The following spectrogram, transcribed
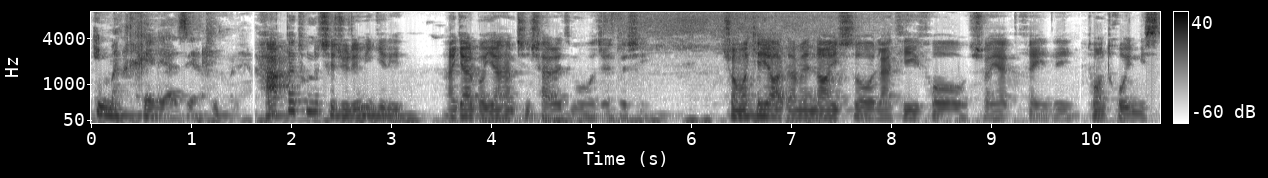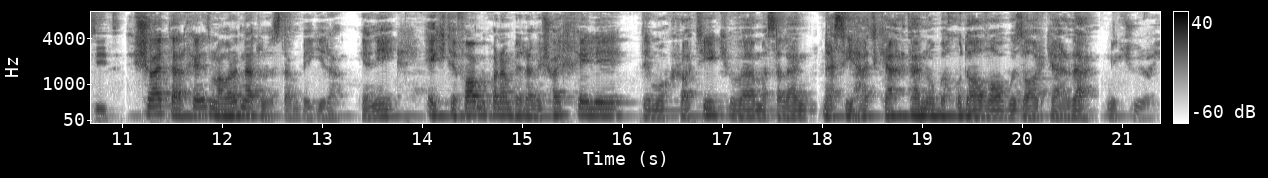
این من خیلی اذیت می‌کنه. حقتون رو چجوری می‌گیرید؟ اگر با یه همچین شرایطی مواجه بشید شما که یه آدم نایس و لطیف و شاید خیلی تندخوی نیستید. شاید در خیلی از موارد نتونستم بگیرم. یعنی اکتفا می‌کنم به روش های خیلی دموکراتیک و مثلا نصیحت کردن و به خدا واگذار کردن یک جورایی.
